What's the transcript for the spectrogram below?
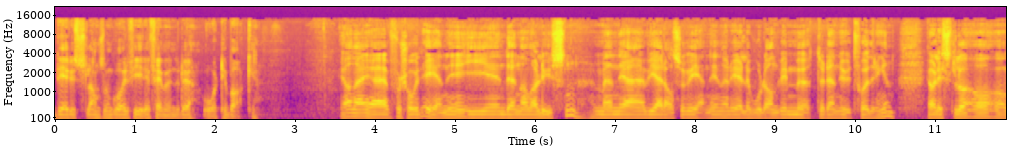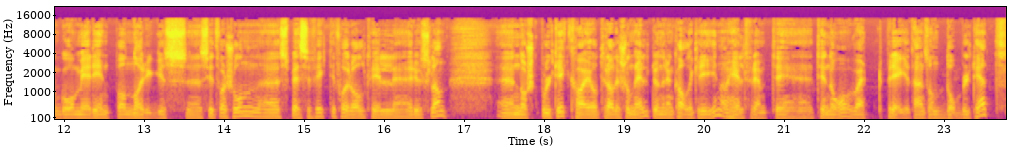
det Russland som går 400-500 år tilbake. Ja, nei, Jeg er for så vidt enig i den analysen, men jeg, vi er altså uenige når det gjelder hvordan vi møter den utfordringen. Jeg har lyst til å, å, å gå mer inn på Norges eh, situasjon, eh, spesifikt i forhold til Russland. Eh, norsk politikk har jo tradisjonelt under den kalde krigen og helt frem til, til nå vært preget av en sånn dobbelthet.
